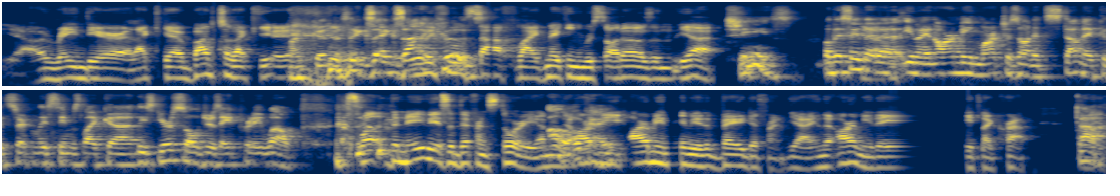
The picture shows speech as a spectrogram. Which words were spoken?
yeah, reindeer, like yeah, a bunch of like my goodness, ex- exotic really cool stuff like making risottos and yeah. Jeez. Well, they say yeah. that uh, you know an army marches on its stomach. It certainly seems like uh, at least your soldiers ate pretty well. well, the Navy is a different story. I mean, oh, the okay. army, army, and Navy are very different. Yeah, in the army they eat like crap. Oh.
